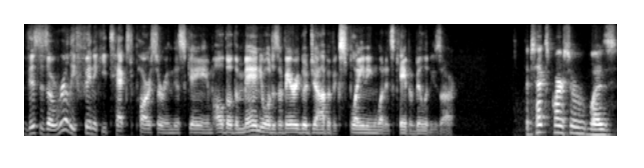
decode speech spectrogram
This is a really finicky text parser in this game, although the manual does a very good job of explaining what its capabilities are. The text parser was,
